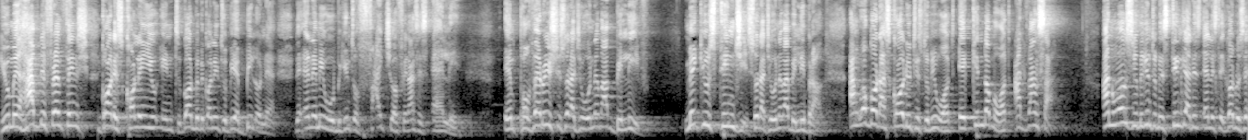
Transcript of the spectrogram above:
You may have different things God is calling you into. God may be calling you to be a billionaire. The enemy will begin to fight your finances early, impoverish you so that you will never believe, make you stingy so that you will never be liberal. And what God has called you to is to be what? A kingdom what? Advancer. And once you begin to be stingy at this early stage, God will say,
